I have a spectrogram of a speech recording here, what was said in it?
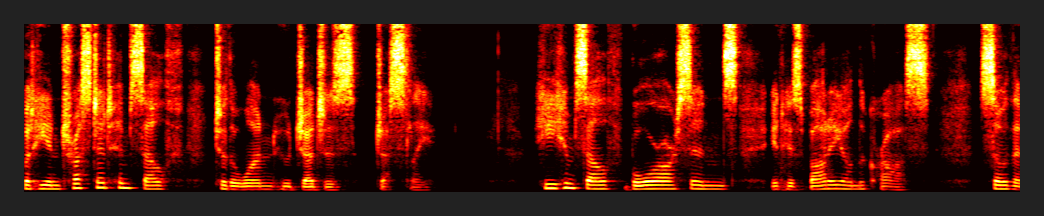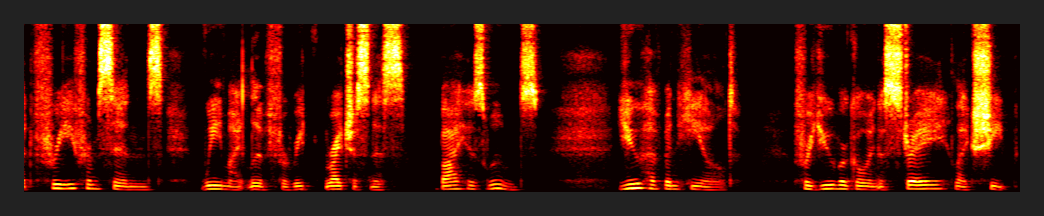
but he entrusted himself to the one who judges justly. He himself bore our sins in his body on the cross, so that free from sins we might live for righteousness by his wounds. You have been healed, for you were going astray like sheep,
